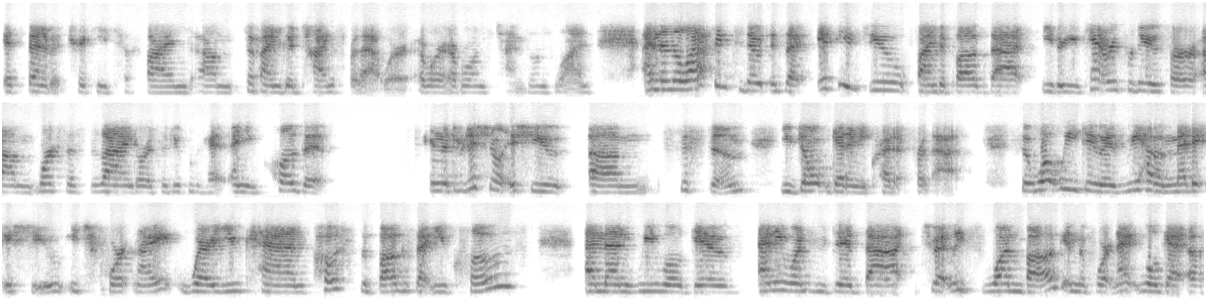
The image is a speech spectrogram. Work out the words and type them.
it's been a bit tricky to find, um, to find good times for that where, where everyone's time zones align. And then the last thing to note is that if you do find a bug that either you can't reproduce or um, works as designed or it's a duplicate and you close it, in the traditional issue um, system, you don't get any credit for that. So what we do is we have a meta issue each fortnight where you can post the bugs that you closed, and then we will give anyone who did that to at least one bug in the fortnight will get a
